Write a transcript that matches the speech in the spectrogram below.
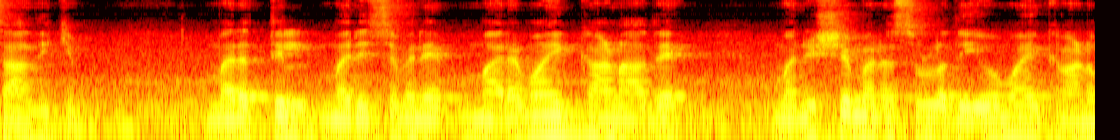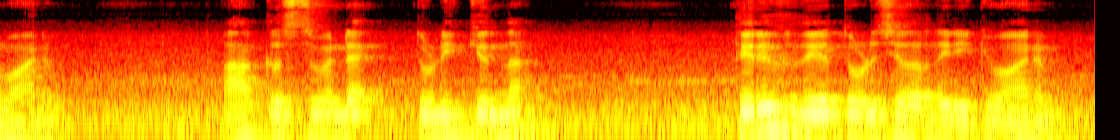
സാധിക്കും. മരത്തിൽ മരിച്ചവനെ മരമായി കാണാതെ മനുഷ്യ മനസ്സുള്ള ദൈവമായി കാണുവാനും ആ ക്രിസ്തുവിന്റെ തുടിക്കുന്ന തിരുഹൃദയത്തോട് ചേർന്നിരിക്കുവാനും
